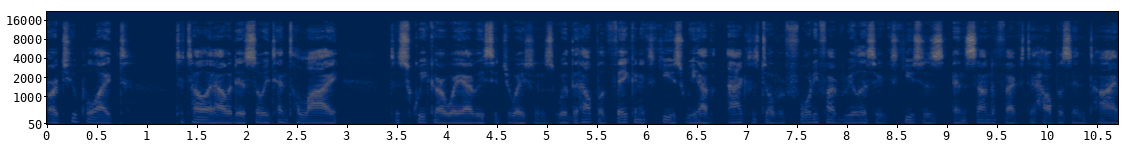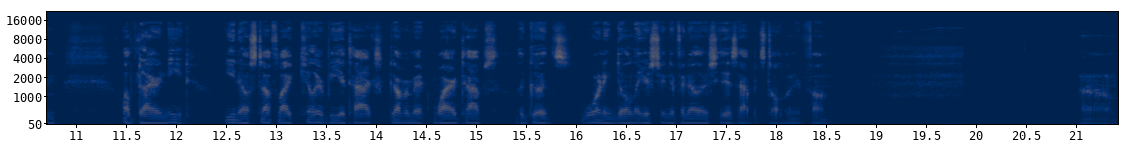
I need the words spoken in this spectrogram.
are too polite to tell it how it is, so we tend to lie to squeak our way out of these situations. With the help of fake an excuse, we have access to over 45 realistic excuses and sound effects to help us in time of dire need you know, stuff like killer bee attacks, government wiretaps, the goods. Warning, don't let your significant other see this app installed on your phone. Um,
